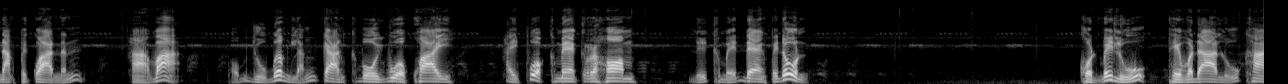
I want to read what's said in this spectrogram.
หนักไปกว่านั้น หาว่า ผมอยู่เบื้องหลังการขโมยวัวควาย ให้พวกขแมกระหอม หรือเขมรแดงไปโดนคนไม่รู้ เทวดาหรูคา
